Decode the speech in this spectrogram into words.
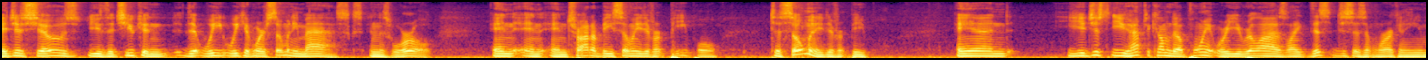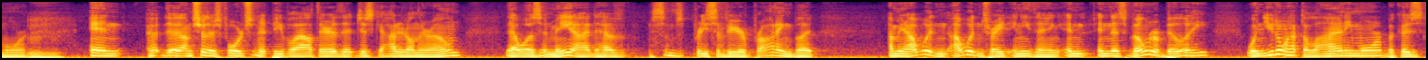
it just shows you that you can that we we can wear so many masks in this world, and and and try to be so many different people to so many different people, and you just you have to come to a point where you realize like this just isn't working anymore, Mhm. and uh, I'm sure there's fortunate people out there that just got it on their own. That wasn't me. I had to have some pretty severe prodding, but I mean, I wouldn't I wouldn't trade anything. And and this vulnerability when you don't have to lie anymore because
